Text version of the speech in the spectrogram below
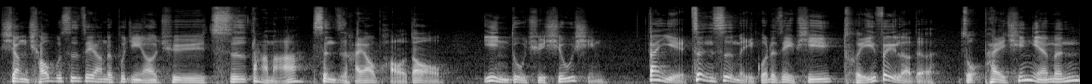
像乔布斯这样的，不仅要去吃大麻，甚至还要跑到印度去修行。但也正是美国的这批颓废了的左派青年们，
